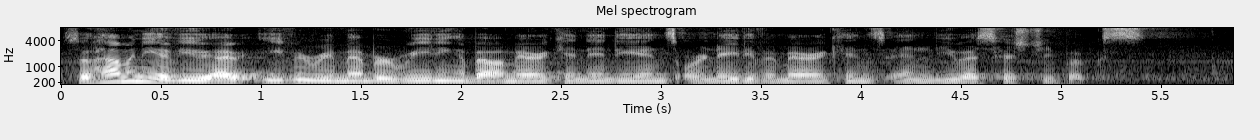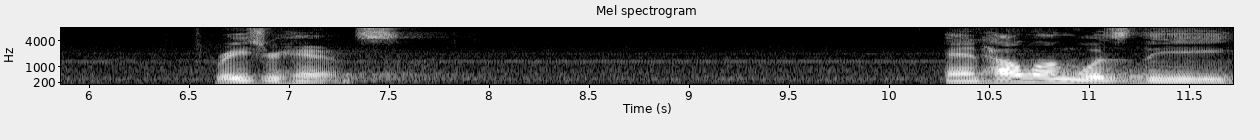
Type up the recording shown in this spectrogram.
So, how many of you even remember reading about American Indians or Native Americans in US history books? Raise your hands. And how long was the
